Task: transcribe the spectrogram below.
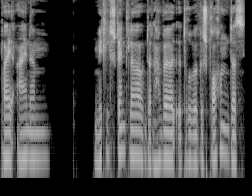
bei einem Mittelständler und dann haben wir darüber gesprochen, dass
